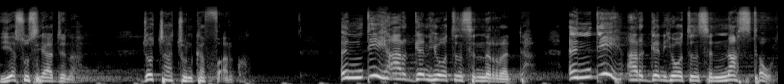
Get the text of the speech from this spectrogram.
ኢየሱስ ያድናል። እጆቻችሁን ከፍ አድርጉ። እንዲህ አርገን ሕይወትን ስንረዳ፣ እንዲህ አርገን ሕይወትን ስናስተውል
